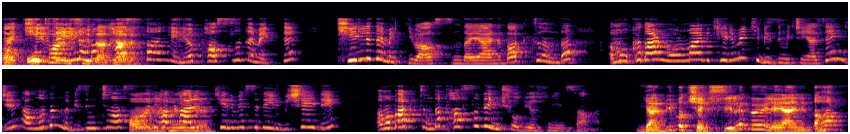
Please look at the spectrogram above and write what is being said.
Ha, Yani kir o tarz bir değil şeyden. ama Yani pastan geliyor. Paslı demek de kirli demek gibi aslında yani baktığında. Ama o kadar normal bir kelime ki bizim için. Yani zenci anladın mı? Bizim için aslında bir Aynen hakaret öyle. kelimesi değil, bir şey değil. Ama baktığında paslı demiş oluyorsun insanlara. yani bir bakış açısıyla böyle yani daha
